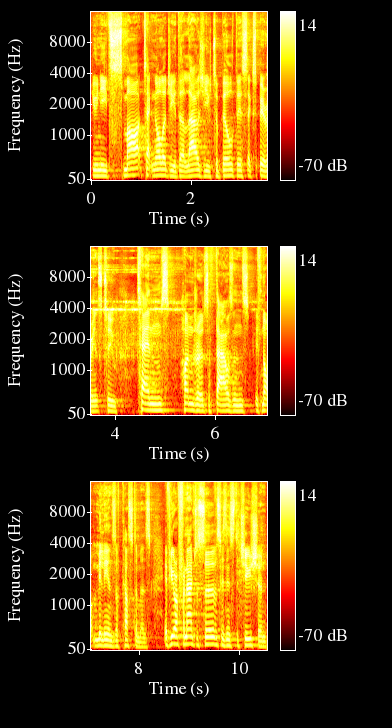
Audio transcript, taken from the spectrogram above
You need smart technology that allows you to build this experience to tens, hundreds of thousands, if not millions of customers. If you're a financial services institution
